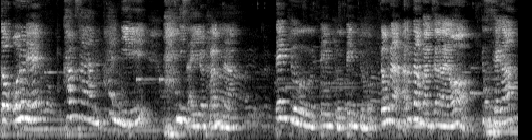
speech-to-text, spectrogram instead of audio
또 오늘의 감사한 할 일이 많이 쌓이기를 바랍니다. 땡큐, 땡큐, 땡큐. 너무나 아름다운 말이잖아요. 그래서 제가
